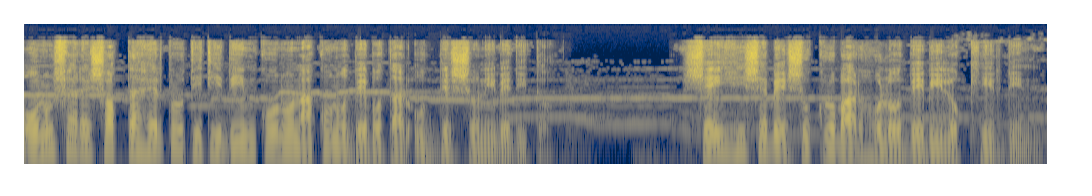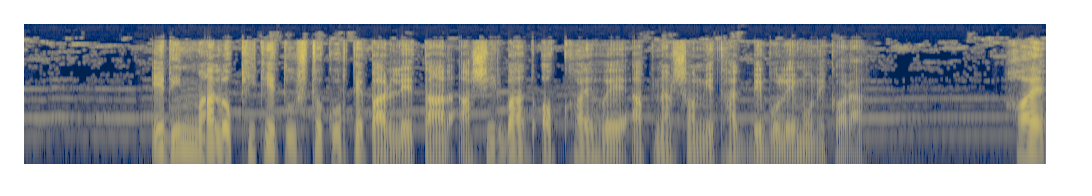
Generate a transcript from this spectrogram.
অনুসারে সপ্তাহের প্রতিটি দিন কোনো না কোনো দেবতার উদ্দেশ্য নিবেদিত। সেই হিসেবে শুক্রবার হল দেবী লক্ষ্মীর দিন। এদিন মা লক্ষ্মীকে তুষ্ট করতে পারলে তার আশীর্বাদ অক্ষয় হয়ে আপনার সঙ্গে থাকবে বলে মনে করা। হয়,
